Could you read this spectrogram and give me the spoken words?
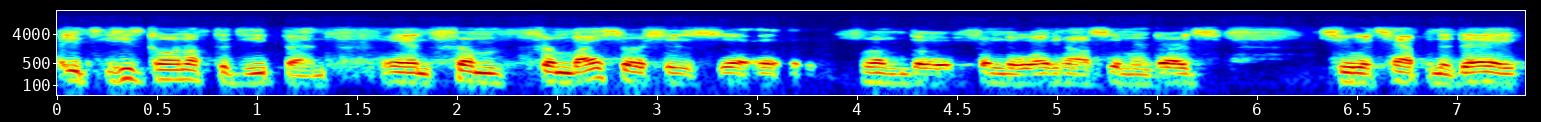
he's gone off the deep end. And from from my sources uh, from the from the White House in regards to what's happened today,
